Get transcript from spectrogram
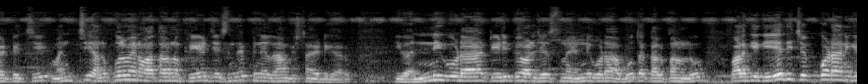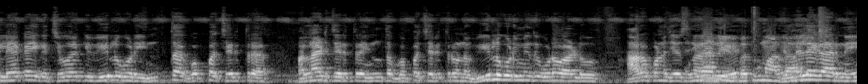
కట్టించి మంచి అనుకూలమైన వాతావరణం క్రియేట్ చేసిందే పిన్నెల రామకృష్ణారెడ్డి గారు. ఇవన్నీ కూడా టీడీపీ వాళ్ళు చేస్తున్న అన్ని కూడా అభూత కల్పనలు. వాళ్ళకి ఇక ఏది చెప్పుకోవడానికి లేక ఇక చివరికి వీర్లు కూడా ఇంత గొప్ప చరిత్ర పల్నాటి చరిత్ర ఇంత గొప్ప చరిత్ర ఉన్న వీర్ల గుడి మీద కూడా వాళ్ళు ఆరోపణలు చేస్తున్నారు ఎమ్మెల్యే గారిని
